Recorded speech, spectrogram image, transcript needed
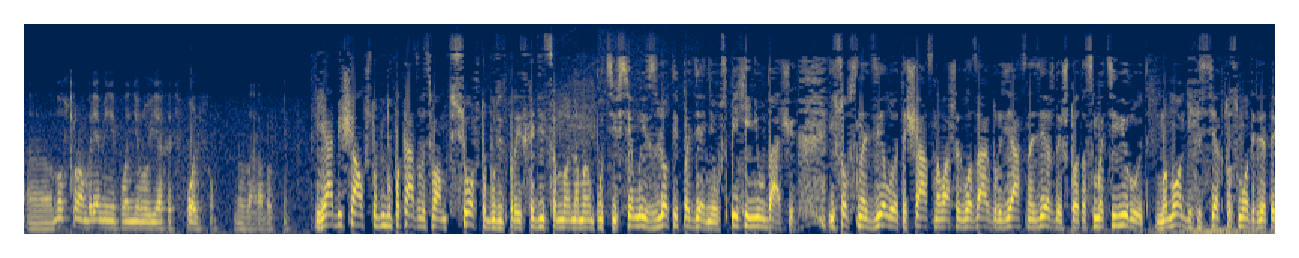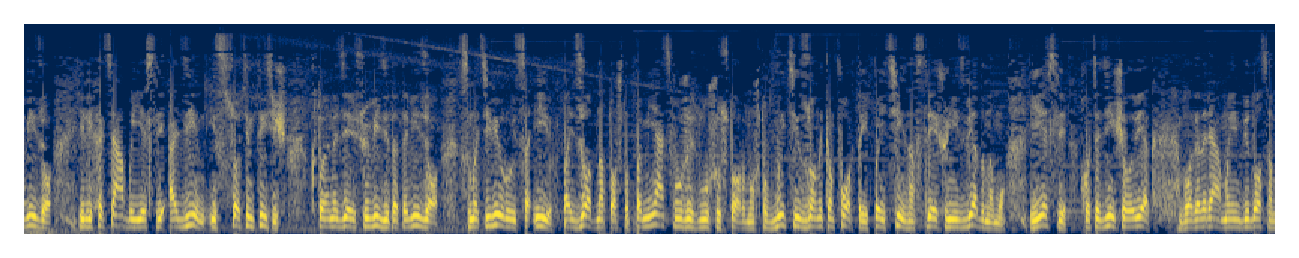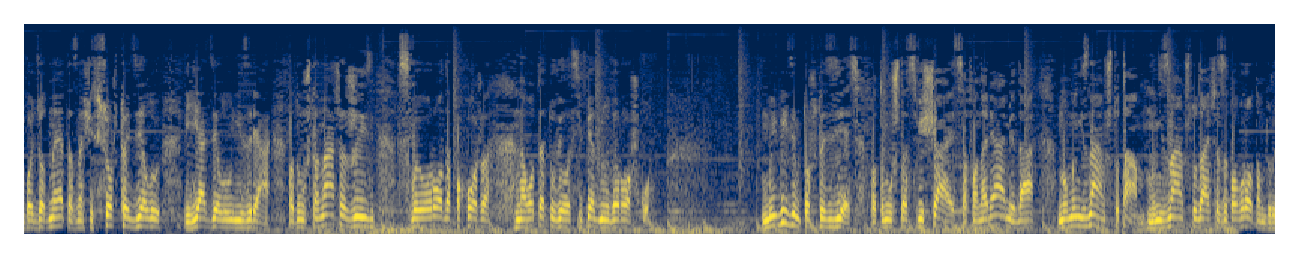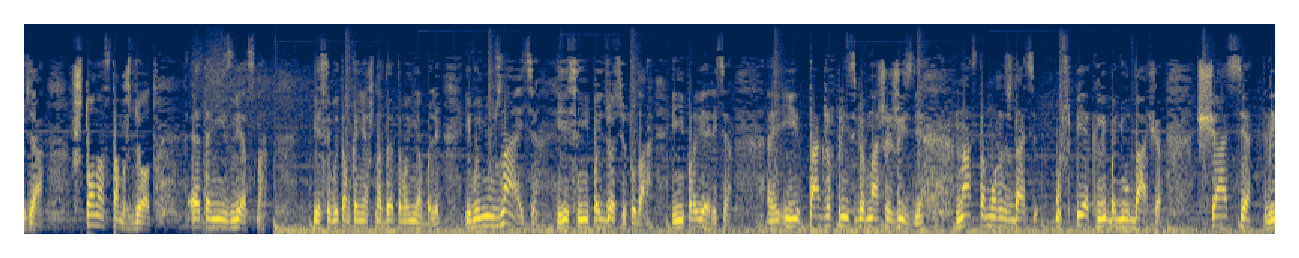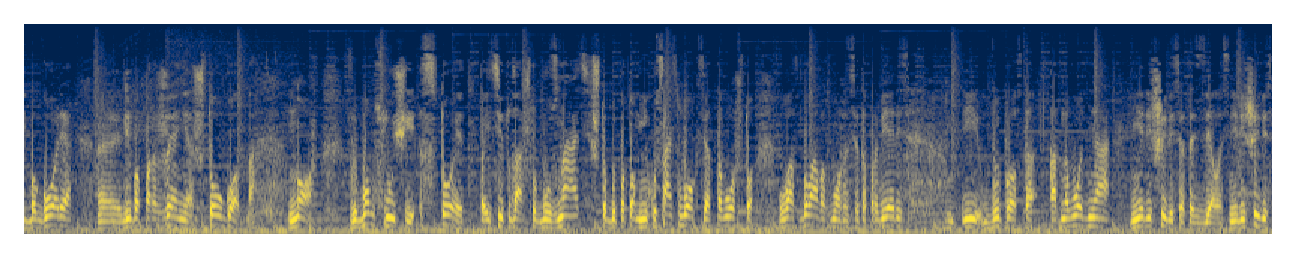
Э, но в скором времени планирую ехать в Польшу на заработки. Я обещал, что буду показывать вам все, что будет происходить со мной на моем пути, все мои взлеты и падения, успехи и неудачи. И, собственно, делаю это сейчас на ваших глазах, друзья, с надеждой, что это смотивирует многих из тех, кто смотрит это видео, или хотя бы, если один из сотен тысяч, кто, я надеюсь, увидит это видео, смотивируется и пойдет на то, чтобы поменять свою жизнь в лучшую сторону, чтобы выйти из зоны комфорта и пойти навстречу неизведанному, если хоть один человек благодаря моим видосам пойдет на это, значит все, что я делаю, я делаю не зря. Потому что наша жизнь своего рода похожа на вот эту велосипедную дорожку. Мы видим то, что здесь, потому что освещается фонарями, да, но мы не знаем, что там, мы не знаем, что дальше за поворотом, друзья. Что нас там ждет, это неизвестно, если вы там, конечно, до этого не были. И вы не узнаете, если не пойдете туда и не проверите. И также, в принципе, в нашей жизни. Нас там может ждать успех, либо неудача, счастье, либо горе, э, либо поражение, что угодно. Но в любом случае стоит пойти туда, чтобы узнать, чтобы потом не кусать локти от того, что у вас была возможность это проверить, и вы просто одного дня не решились это сделать, не решились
